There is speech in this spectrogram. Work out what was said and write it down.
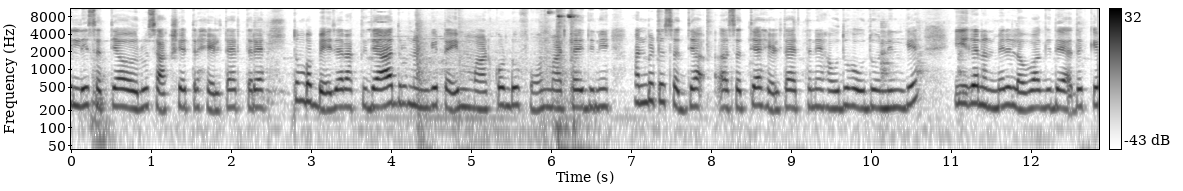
ಇಲ್ಲಿ ಸತ್ಯ ಅವರು ಸಾಕ್ಷಿ ಹತ್ರ ಹೇಳ್ತಾ ಇರ್ತಾರೆ. ತುಂಬ ಬೇಜಾರಾಗ್ತಿದೆ. ಆದರೂ ನನಗೆ ಟೈಮ್ ಮಾಡಿಕೊಂಡು ಫೋನ್ ಮಾಡ್ತಾ ಇದ್ದೀನಿ. ಅಂದ್ಬಿಟ್ಟು ಸದ್ಯ ಸತ್ಯ ಹೇಳ್ತಾ ಇರ್ತಾನೆ, ಹೌದು ಹೌದು, ನಿನಗೆ ಈಗ ನನ್ನ ಮೇಲೆ ಲವ್ ಆಗಿದೆ, ಅದಕ್ಕೆ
